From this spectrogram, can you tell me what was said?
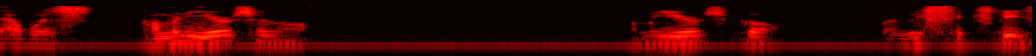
That was how many years ago? How many years ago? Early 60s?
